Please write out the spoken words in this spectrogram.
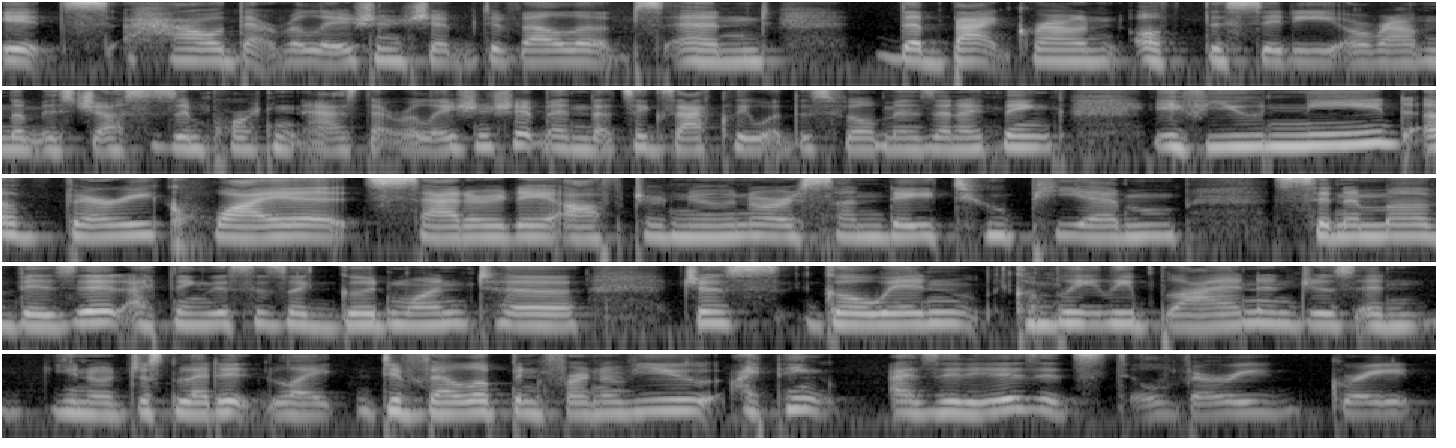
it's how that relationship develops, and the background of the city around them is just as important as that relationship, and that's exactly what this film is. And I think if you need a very quiet Saturday afternoon or a Sunday 2 p.m. cinema visit, I think this is a good one to just go in completely blind and just and you know just let it like develop in front of you. I think as it is, it's still very great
